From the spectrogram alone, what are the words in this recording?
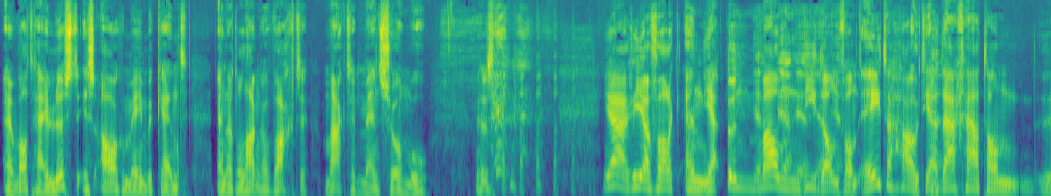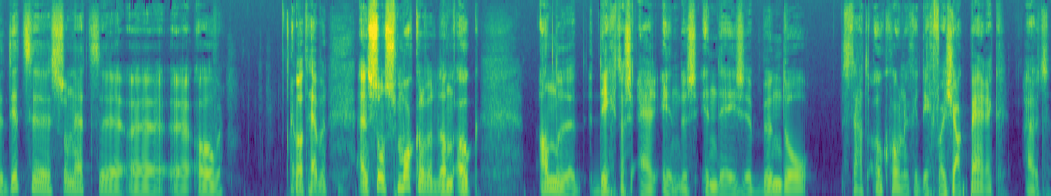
En wat hij lust is algemeen bekend. En het lange wachten maakt een mens zo moe. Dus, ja, Ria Valk en ja, een man ja, ja, die dan van eten houdt. Ja, daar gaat dan eh, dit eh, sonnet eh, over. En, wat hebben, en soms smokkelen we dan ook andere dichters erin. Dus in deze bundel staat ook gewoon een gedicht van Jacques Perk uit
